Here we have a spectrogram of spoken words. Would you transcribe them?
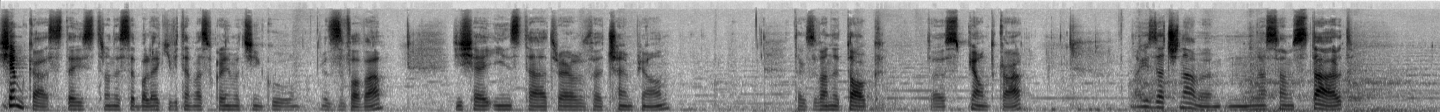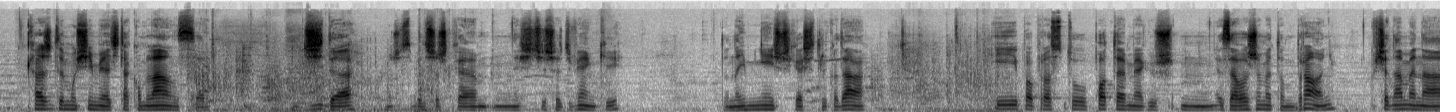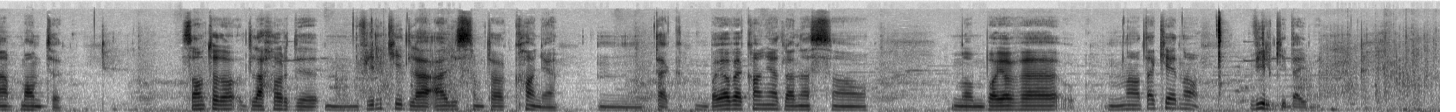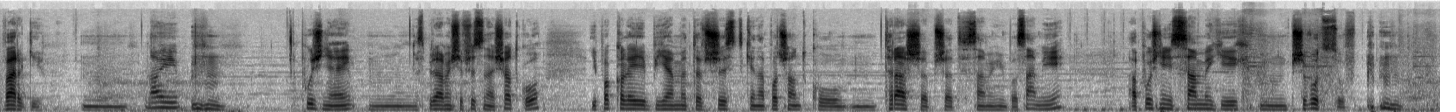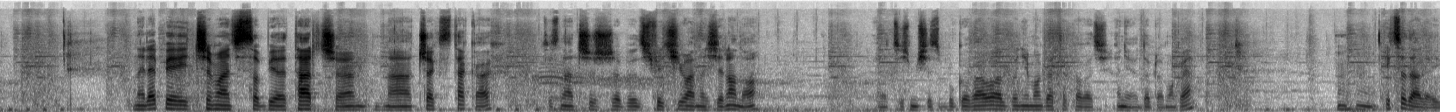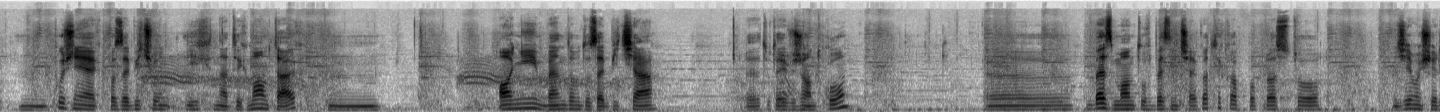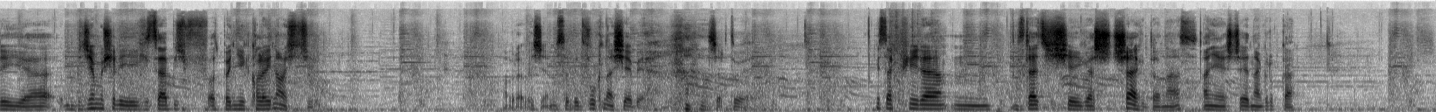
Siemka, z tej strony Seboleki, witam was w kolejnym odcinku z WoWa. Dzisiaj Insta a Champion, tak zwany TOK, to jest piątka. No i zaczynamy. Na sam start każdy musi mieć taką lansę, dzidę, może sobie troszeczkę mm, ściszę dźwięki, do najmniejszych jak się tylko da. I po prostu potem jak już mm, założymy tą broń, wsiadamy na monty. Są to dla hordy mm, wilki, dla Alice są to konie. Mm, Tak, bojowe konie dla nas są no, bojowe, no takie no, wilki dajmy. Wargi. Mm, No i później zbieramy się wszyscy na środku i po kolei bijemy te wszystkie na początku trasze przed samymi bossami, a później samych ich przywódców. Najlepiej trzymać sobie tarczę na check stackach, to znaczy, żeby świeciła na zielono. E, Coś mi się zbugowało, albo nie mogę atakować. A nie, dobra, mogę. Mhm. I co dalej? Mm, Później, jak po zabiciu ich na tych montach, mm, oni będą do zabicia e, tutaj w rządku. E, Bez montów, bez niczego, tylko po prostu Będziemy musieli je, będziemy musieli ich zabić w odpowiedniej kolejności. Dobra, weźmiemy sobie dwóch na siebie. Żartuję. I za chwilę mm, zleci się ich aż trzech do nas, a nie, jeszcze jedna grupka.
